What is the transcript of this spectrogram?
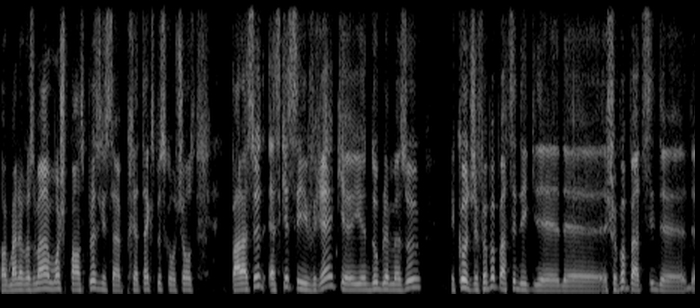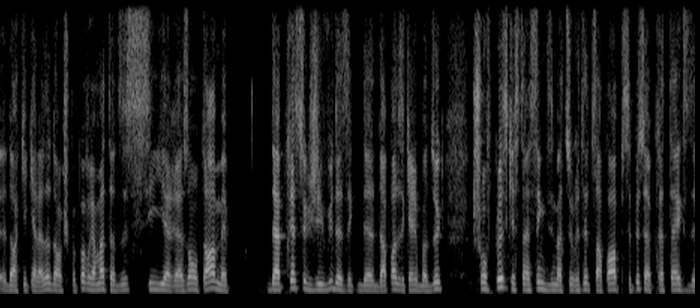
Donc malheureusement, moi je pense plus que c'est un prétexte plus qu'autre chose. Par la suite, est-ce que c'est vrai qu'il y a une double mesure? Écoute, je fais pas partie des, de, je fais pas partie de, de, Canada, donc je peux pas vraiment te dire s'il y a raison ou tort, mais d'après ce que j'ai vu de, de, la part de Zachary Bolduc, je trouve plus que c'est un signe d'immaturité de sa part, puis c'est plus un prétexte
